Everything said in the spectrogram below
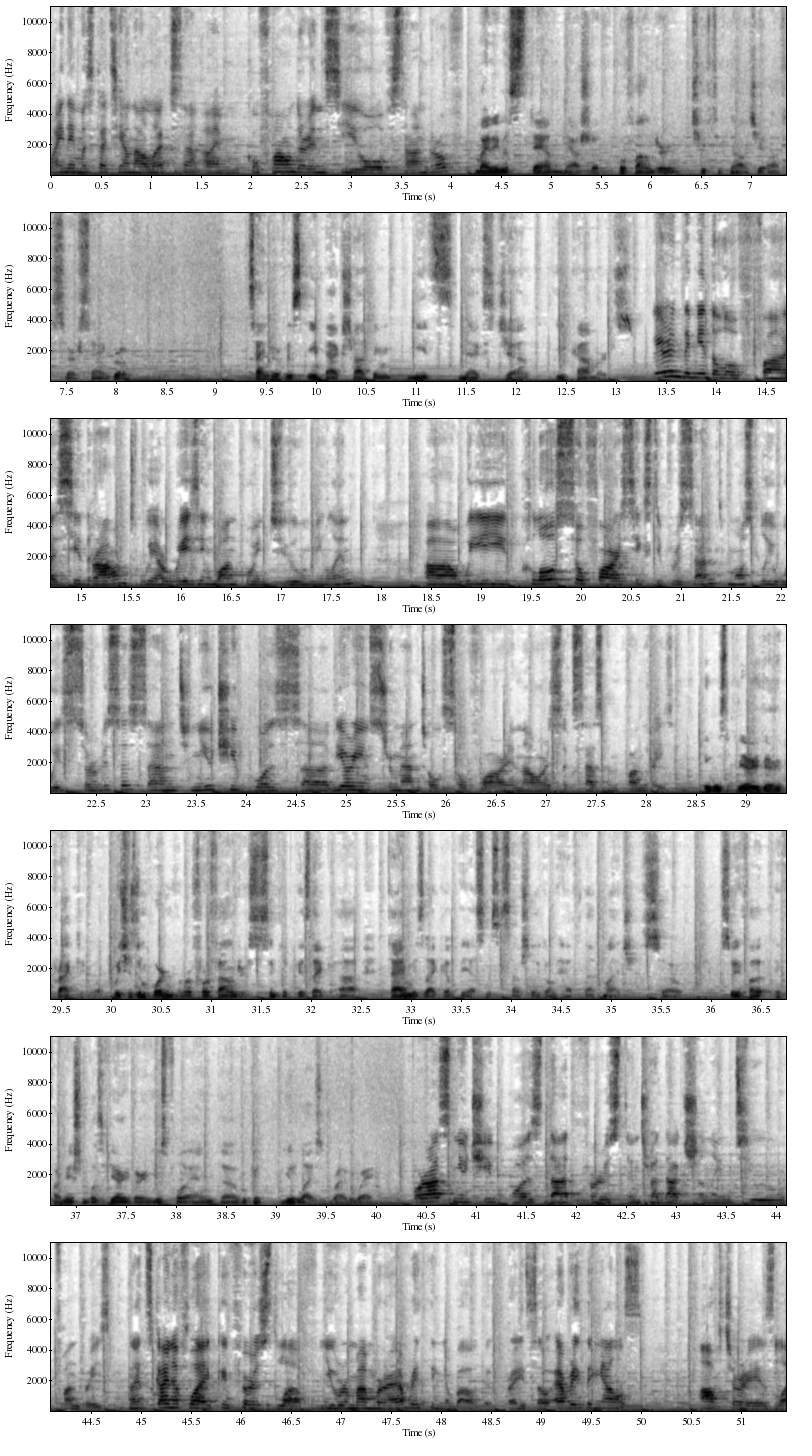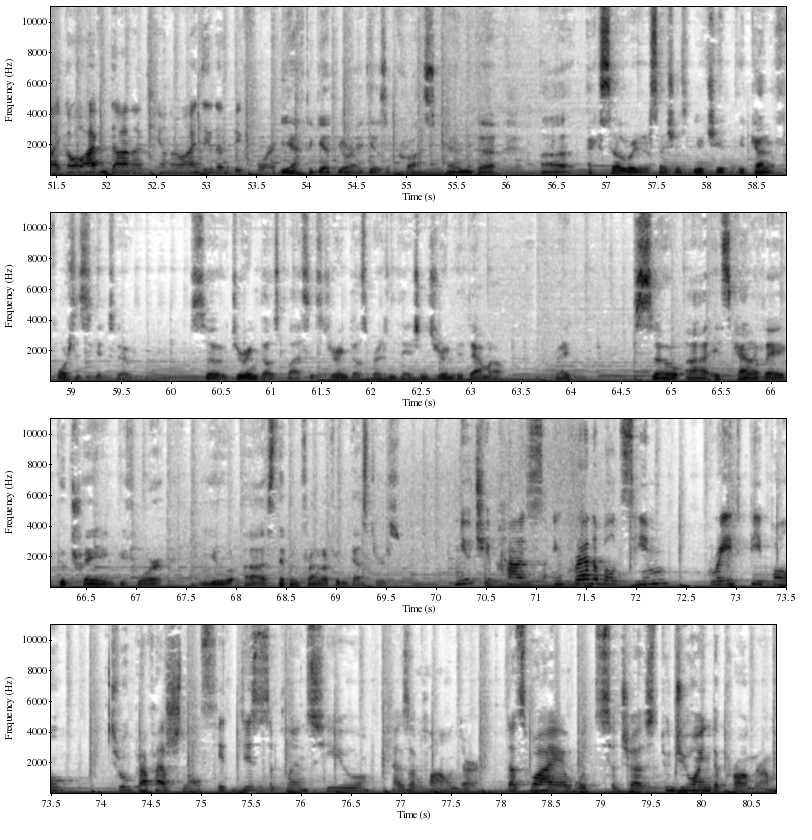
My name is Tatiana Alexa. I'm co-founder and CEO of Sangrove. My name is Stan Mashev, co-founder, and chief technology officer of Sangrove. Sangrove is impact shopping meets next-gen e-commerce. We're in the middle of uh, seed round. We are raising 1.2 million. Uh, we closed so far 60%, mostly with services, and NewChip was uh, very instrumental so far in our success in fundraising. It was very, very practical, which is important for, for founders, simply because like uh, time is like of the essence. Essentially, don't have that much. So, so information was very, very useful, and uh, we could utilize it right away. For us, NewChip was that first introduction into fundraising. It's kind of like a first love. You remember everything about it, right? So everything else after is like, oh, I've done it, you know, I did it before. You have to get your ideas across, and uh, uh, accelerators such as NewChip, it kind of forces you to. So during those classes, during those presentations, during the demo, right? So uh, it's kind of a good training before you uh, step in front of investors. NewChip has incredible team, great people, true professionals. It disciplines you as a founder. That's why I would suggest to join the program.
